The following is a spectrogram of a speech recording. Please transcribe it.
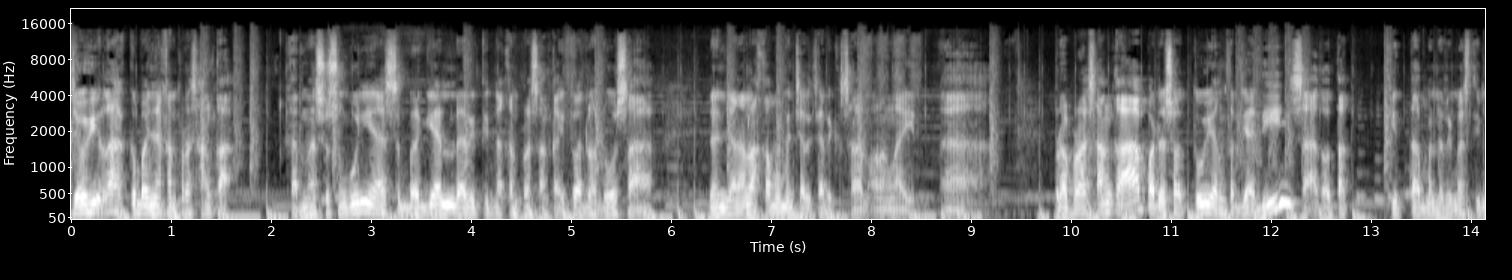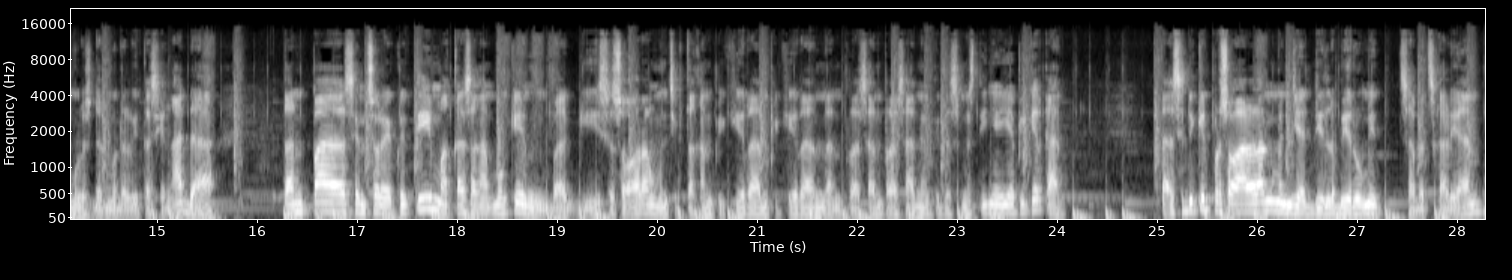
Jauhilah kebanyakan prasangka Karena sesungguhnya sebagian dari tindakan prasangka itu adalah dosa Dan janganlah kamu mencari-cari kesalahan orang lain. Nah berprasangka pada suatu yang terjadi saat otak kita menerima stimulus dan modalitas yang ada tanpa sensor equity maka sangat mungkin bagi seseorang menciptakan pikiran-pikiran dan perasaan-perasaan yang tidak semestinya ia pikirkan. Tak sedikit persoalan menjadi lebih rumit, sahabat sekalian,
